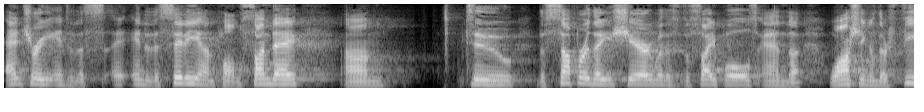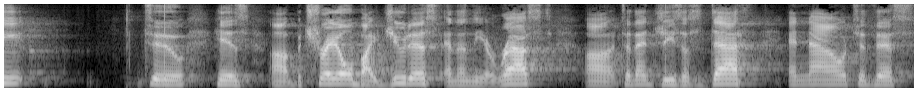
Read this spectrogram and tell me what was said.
entry into the, into the city on Palm Sunday. Um, to the supper that he shared with his disciples and the washing of their feet, to his uh, betrayal by Judas and then the arrest, uh, to then Jesus' death, and now to this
